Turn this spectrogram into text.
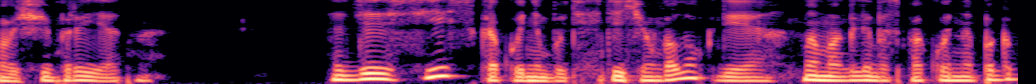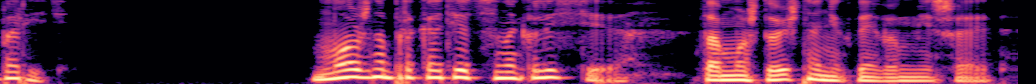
Очень приятно. Здесь есть какой-нибудь тихий уголок, где мы могли бы спокойно поговорить?» Можно прокатиться на колесе, там уж точно никто не помешает.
